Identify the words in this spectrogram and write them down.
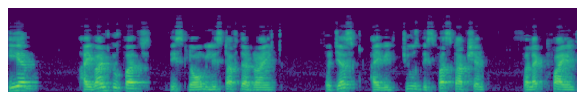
Here I want to purge this long list of the drawing. So just I will choose this first option, select files.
